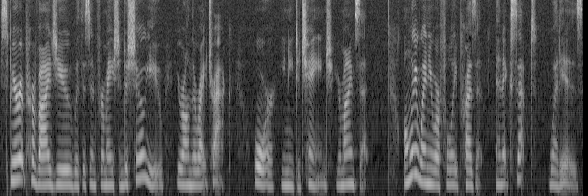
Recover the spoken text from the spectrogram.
Spirit provides you with this information to show you you're on the right track or you need to change your mindset. Only when you are fully present and accept what is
